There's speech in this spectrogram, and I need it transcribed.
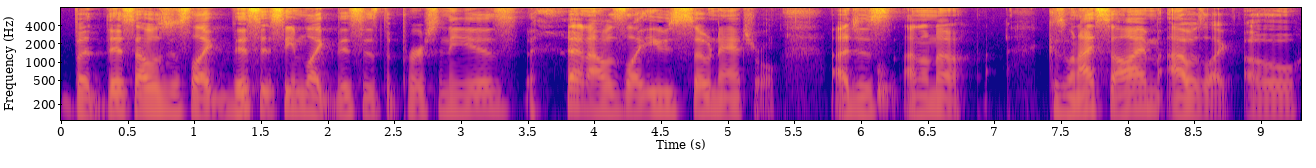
but this, I was just like, this. It seemed like this is the person he is, and I was like, he was so natural. I just, I don't know, because when I saw him, I was like, oh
